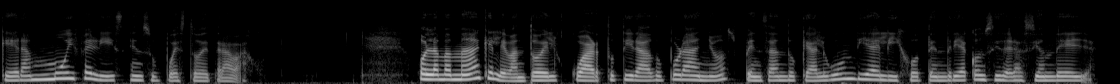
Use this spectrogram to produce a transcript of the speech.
que era muy feliz en su puesto de trabajo. O la mamá que levantó el cuarto tirado por años pensando que algún día el hijo tendría consideración de ella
